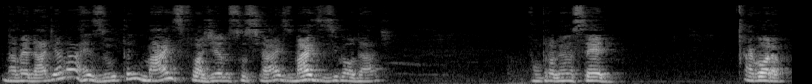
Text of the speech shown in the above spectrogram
Na verdade, ela resulta em mais flagelos sociais, mais desigualdade. É um problema sério. Agora,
